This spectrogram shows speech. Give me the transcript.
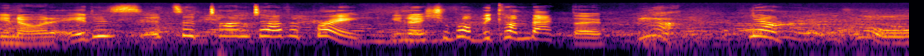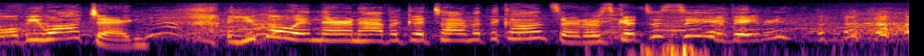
You know, and it is. It's a time to have a break. You know, she'll probably come back though. Yeah. Yeah. Cool. We'll be watching. You go in there and have a good time at the concert. It was good to see you, baby.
